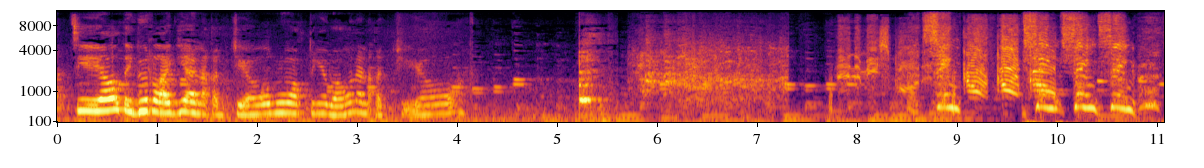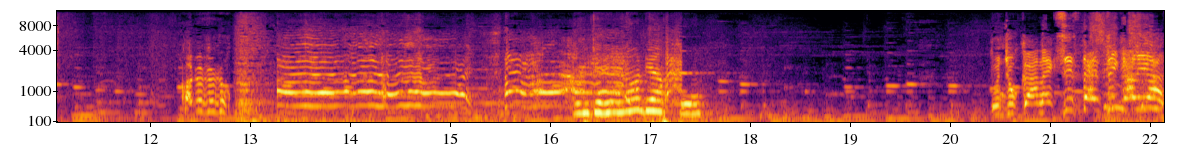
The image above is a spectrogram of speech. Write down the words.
kecil tidur lagi anak kecil belum waktunya bangun anak kecil. Sing, sing, sing, sing. Aduh, aduh, aduh. Belum jadi node aku. Tunjukkan eksistensi kalian.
